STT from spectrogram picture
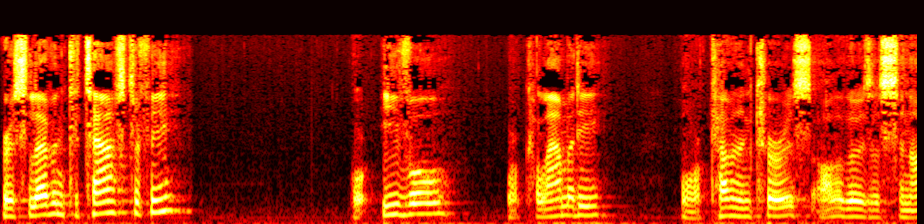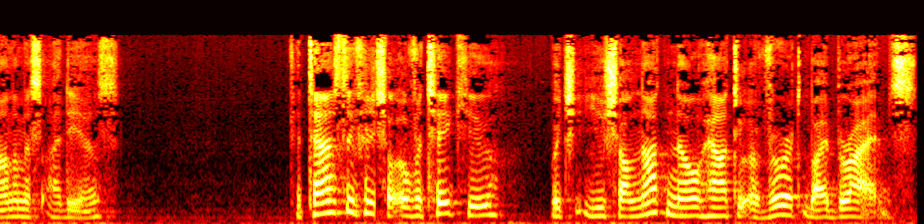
Verse 11 catastrophe or evil or calamity or covenant curse, all of those are synonymous ideas. Catastrophe shall overtake you, which you shall not know how to avert by bribes.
